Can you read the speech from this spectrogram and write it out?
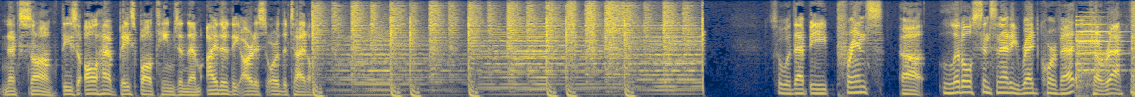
Next song. These all have baseball teams in them, either the artist or the title. So would that be Prince, uh, Little Cincinnati Red Corvette? Correct.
